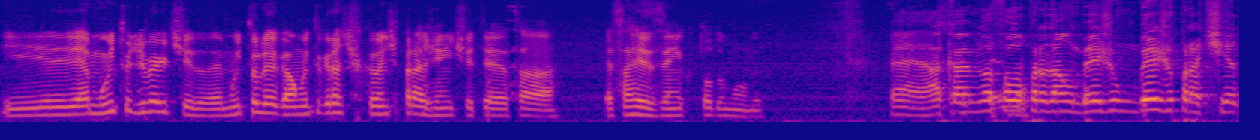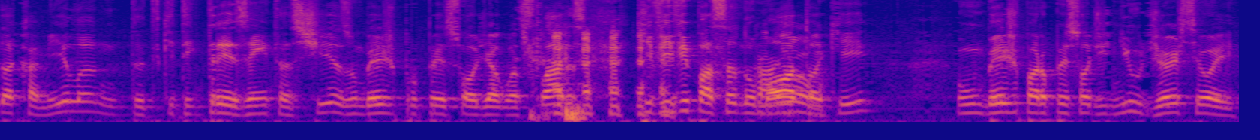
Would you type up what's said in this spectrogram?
E é muito divertido, é muito legal, muito gratificante pra gente ter essa, essa resenha com todo mundo. É, a Camila falou pra dar um beijo, um beijo pra tia da Camila, que tem 300 tias, um beijo pro pessoal de Águas Claras, que vive passando moto aqui. Um beijo para o pessoal de New Jersey, oi.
